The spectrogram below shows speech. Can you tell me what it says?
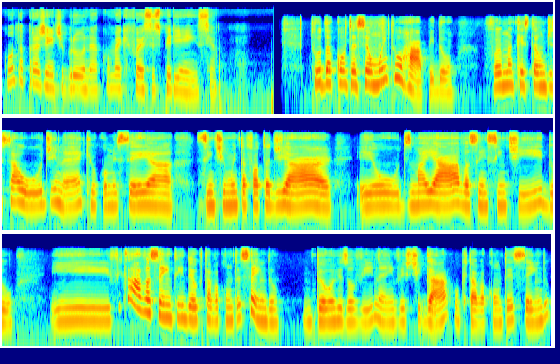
Conta pra gente, Bruna, como é que foi essa experiência? Tudo aconteceu muito rápido. Foi uma questão de saúde, né? Que eu comecei a sentir muita falta de ar, eu desmaiava sem sentido e ficava sem entender o que estava acontecendo. Então eu resolvi, né, investigar o que estava acontecendo.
